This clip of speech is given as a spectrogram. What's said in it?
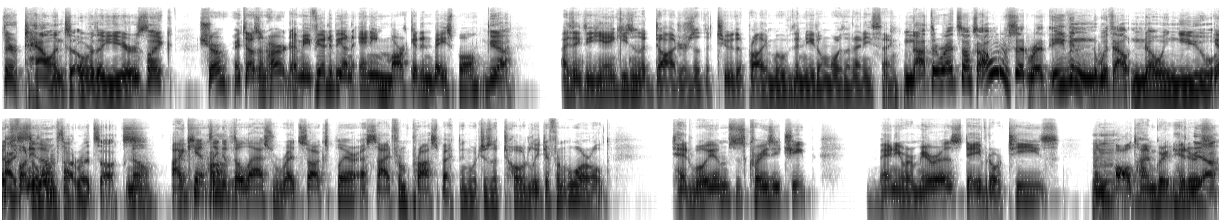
their talent over the years, like Sure, it doesn't hurt. I mean, if you had to be on any market in baseball, yeah, I think the Yankees and the Dodgers are the two that probably move the needle more than anything. not the Red Sox. I would have said Red, even without knowing you, know I still though? would have thought Red Sox. No, I can't think of the last Red Sox player aside from prospecting, which is a totally different world. Ted Williams is crazy cheap. Manny Ramirez, David Ortiz, like Hmm. all-time great hitters, Yeah.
